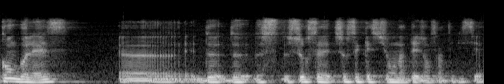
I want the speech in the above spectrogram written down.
congolaise sur, ces, sur ces questions d'intelligence artificielle.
